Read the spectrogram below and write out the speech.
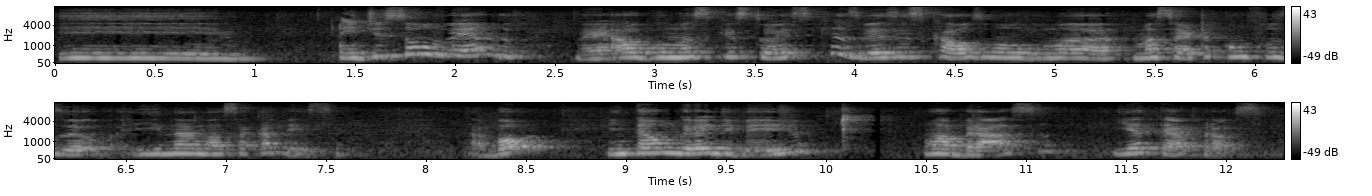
e, e dissolvendo né, algumas questões que às vezes causam alguma uma certa confusão aí na nossa cabeça, tá bom? Então um grande beijo, um abraço e até a próxima!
